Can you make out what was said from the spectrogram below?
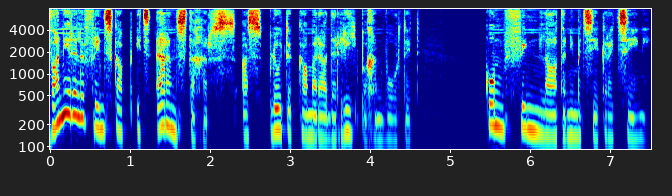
wanneer hulle vriendskap iets ernstigers as blote kameraderie begin word het, kon Fien later nie met sekerheid sê nie.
